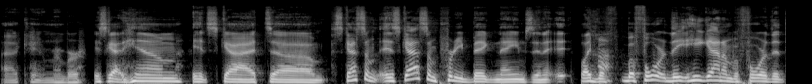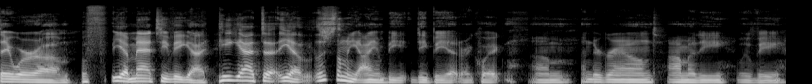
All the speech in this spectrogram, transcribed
I can't remember. It's got him. It's got um, it's got some. It's got some pretty big names in it. it like bef- before the, he got them before that they were um, bef- yeah, Mad TV guy. He got uh, yeah. Let's let me IMDb it right quick. Um, underground comedy movie.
